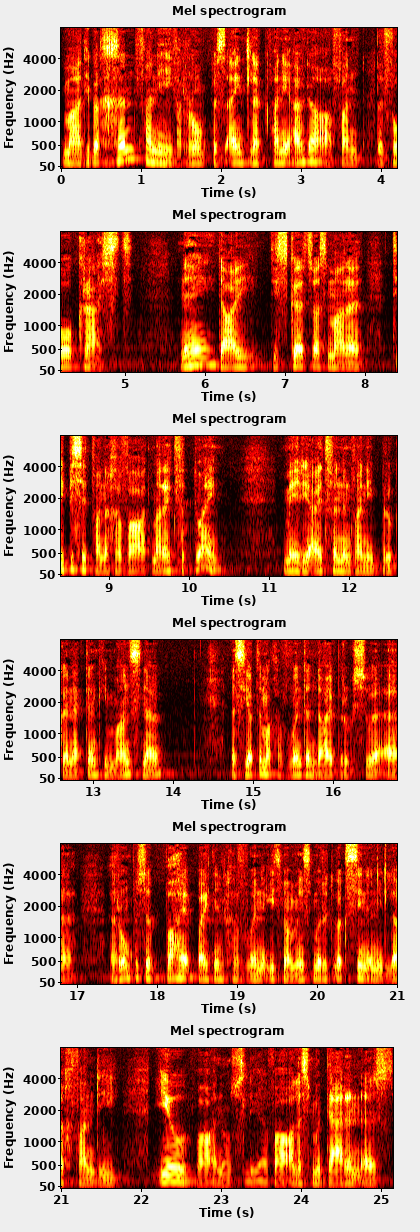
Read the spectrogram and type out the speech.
Maar die begin van die romp is eintlik van die ou dae af van before Christ. Nee, daai die skirts was maar 'n tipiese van 'n gewaad, maar hy het verdwyn met die uitvinding van die broek en ek dink die mans nou is heeltemal gewoond aan daai broek so 'n uh, 'n romp is 'n baie buitengewone iets, maar mense moet dit ook sien in die lig van die eeu waarin ons leef, waar alles modern is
